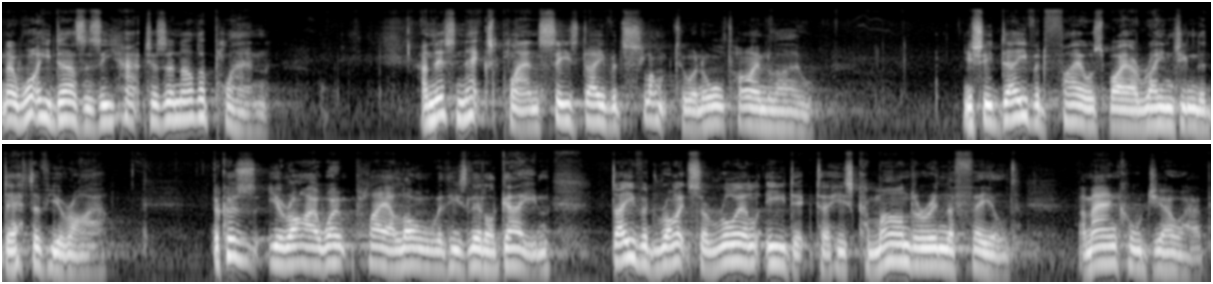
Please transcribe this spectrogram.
No, what he does is he hatches another plan. And this next plan sees David slump to an all time low. You see, David fails by arranging the death of Uriah. Because Uriah won't play along with his little game, David writes a royal edict to his commander in the field, a man called Joab.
